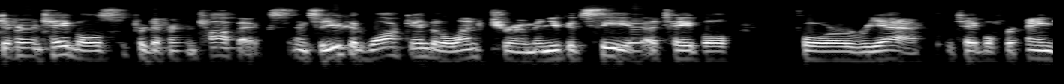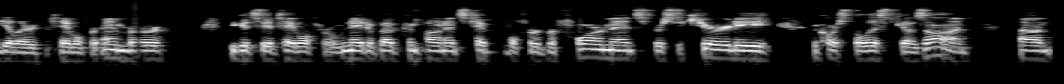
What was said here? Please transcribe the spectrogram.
different tables for different topics and so you could walk into the lunchroom and you could see a table for react a table for angular a table for ember you could see a table for native web components, table for performance, for security. Of course, the list goes on. Um,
